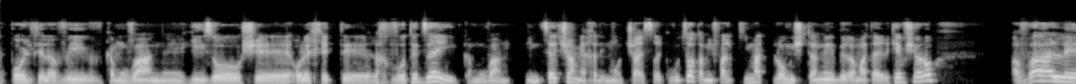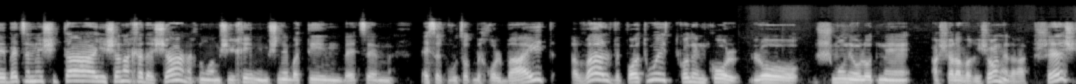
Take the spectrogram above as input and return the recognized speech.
הפועל תל אביב כמובן היא זו שהולכת לחוות את זה, היא כמובן נמצאת שם יחד עם עוד 19 קבוצות, המפעל כמעט לא משתנה ברמת ההרכב שלו, אבל בעצם יש שיטה ישנה חדשה, אנחנו ממשיכים עם שני בתים, בעצם 10 קבוצות בכל בית, אבל, ופה הטוויסט, קודם כל לא 8 עולות מהשלב הראשון, אלא רק 6,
